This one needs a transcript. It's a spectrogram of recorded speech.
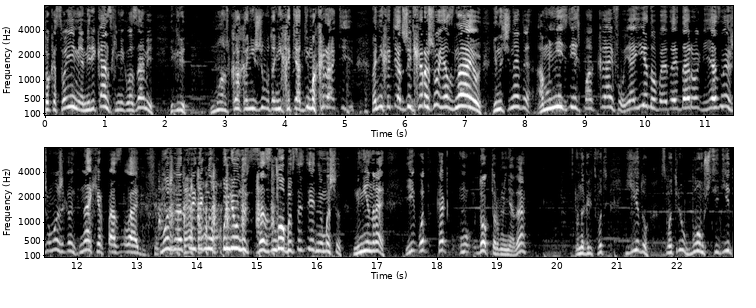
только своими американскими глазами и говорит, Маш, как они живут? Они хотят демократии. Они хотят жить хорошо, я знаю. И начинает, а мне здесь по кайфу. Я еду по этой дороге. Я знаю, что можно кого-нибудь нахер послать. Можно открыть окно, плюнуть со злобы в соседнюю машину. Мне нравится. И вот как ну, доктор у меня, да? Она говорит, вот еду, смотрю, бомж сидит,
